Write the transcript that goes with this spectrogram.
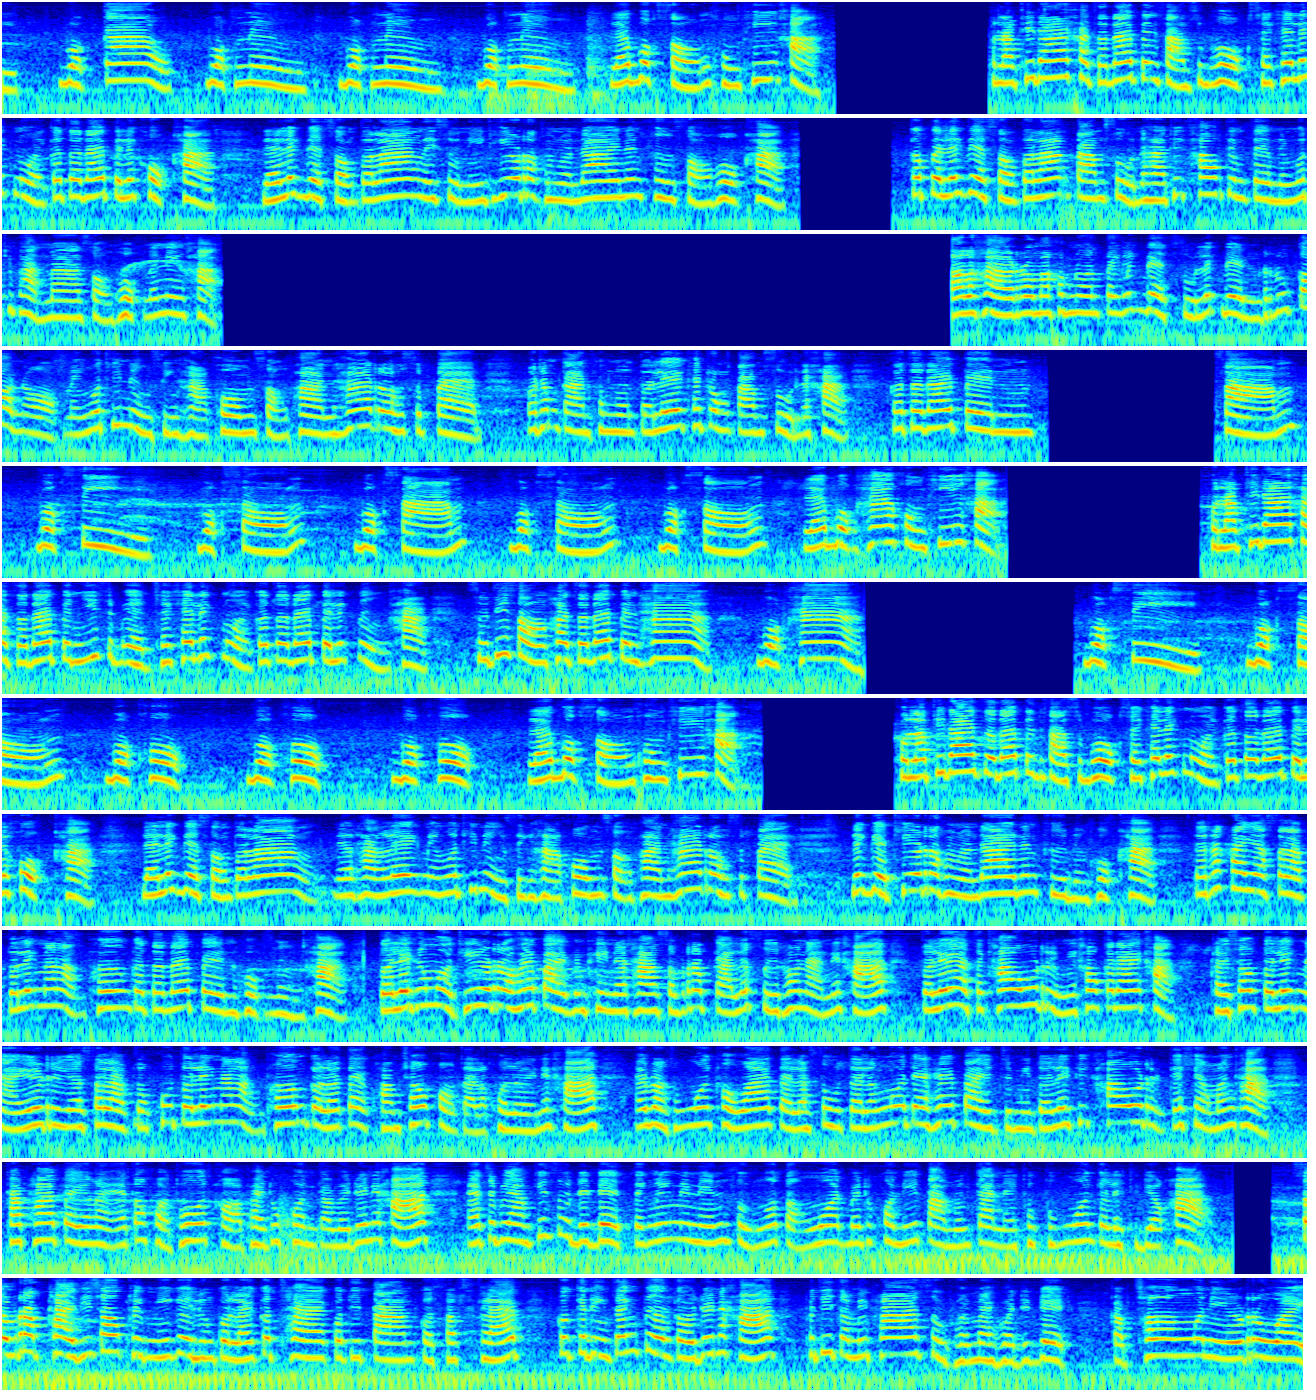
4บวก9บวก1บวก1บวก1และบวก 2 คงที่ค่ะผลลัพธ์ที่ได้ค่ะจะได้เป็น 36 ใช้แค่เลขหน่วยก็จะได้เป็นเลข 6 ค่ะ และเลขเด็ด 2 ตัวล่างในสูตรนี้ที่เราคำนวณได้นั่นคือ 26 ค่ะ ก็เป็นเลขเด็ด 2 ตัวล่างตามสูตรนะคะ ที่เข้าเต็มๆในงวดที่ผ่านมา 26 นั่นเองค่ะ เอาละค่ะ เรามาคำนวณเต็งเลขเด็ดสูตรเลขเด่น รู้ก่อนออกในงวดที่ 1 สิงหาคม 2568ก็ทำการคำนวณตัวเลขให้ตรงตามสูตรเลยค่ะ ก็จะได้เป็น 3 บวก 4 บวก 2 บวก 3 บวก 2 บวก 2 และบวก 5 คงที่ค่ะ ผลลัพธ์ที่ได้ค่ะจะได้เป็น 21 ใช้แค่เลขหน่วยก็จะได้เป็นเลข 1 ค่ะ สูตรที่ 2 ค่ะจะได้เป็น 5 บวก 5 บวกสี่บวกสองบวกหกบวกหกบวกหกและบวกสองคงที่ค่ะ ผลลัพธ์ที่ได้จะได้เป็นสามสิบหกใช้แค่เลขหน่วยก็จะได้เป็นเลขหกค่ะ และเลขเด็ดสองตัวล่าง แนวทางเลขในงวดที่หนึ่งสิงหาคมสองพันห้าร้อยสิบแปดเลขเด็ดที่เราคำนวณได้นั่นคือหนึ่งหกค่ะ แต่ถ้าใครอยากสลับตัวเลขหน้าหลังเพิ่มก็จะได้เป็นหกหนึ่งค่ะ ตัวเลขทั้งหมดที่เราให้ไปเป็นเพียงแนวทางสำหรับการเลือกซื้อเท่านั้นนะคะ ตัวเลขอาจจะเข้าหรือไม่เข้าก็ได้ค่ะ ใครชอบตัวเลขไหนหรือสลับจับคู่ตัวเลขหน้าหลังเพิ่มก็แล้วแต่ความชอบของแต่ละคนเลยนะคะแอดบอกทุกงวดเขาว่าแต่ละสูตรแต่ละงวดได้ให้ไปจะมีตัวเลขที่เข้าหรือใกล้เคียงบ้างค่ะ ถ้าพลาดไปยังไงแอดต้องขอโทษขออภัยทุกคนกันไว้ด้วยนะคะ แอดจะพยายามคิดสูตรเด็ดๆเต็งเล่งเน้นๆสูตรงวดต่องวดไปทุกคนที่ตามลุ้นกันในทุกๆงวดกันเลยทีเดียวค่ะสำหรับใครที่ชอบคลิปนี้ก็อย่าลืมกดไลค์ กดแชร์ กดติดตาม กด subscribe กดกระดิ่งแจ้งเตือนกันไว้ด้วยนะคะ เพื่อที่จะไม่พลาดสูตรหวยใหม่หวยเด็ดๆกับช่องวันนี้รวย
